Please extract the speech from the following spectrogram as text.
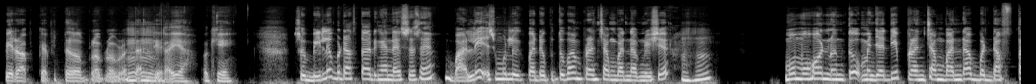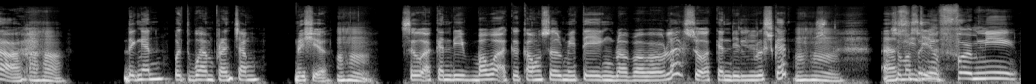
perap capital, bla bla bla, tak ada. Tak payah. Okay. So bila berdaftar dengan SSM, balik semula kepada Pertubuhan Perancang Bandar Malaysia, Mhm. Memohon untuk menjadi perancang bandar berdaftar Aha. dengan Pertubuhan Perancang Malaysia. Mhm. So akan dibawa ke council meeting bla bla bla bla, so akan diluluskan. Mhm. Uh, So maksudnya firm ni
